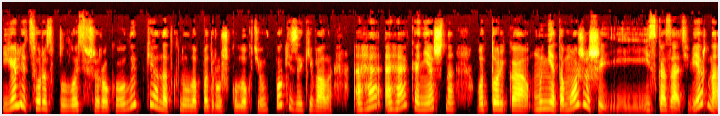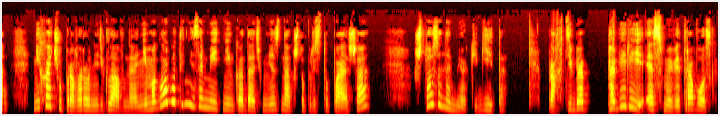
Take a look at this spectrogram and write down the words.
Ее лицо расплылось в широкой улыбке, она ткнула подружку локтем в бок и закивала. «Ага, ага, конечно. Вот только мне-то можешь и, и сказать, верно? Не хочу проворонить главное. Не могла бы ты незаметненько дать мне знак, что приступаешь, а?» «Что за намеки, Гита?» «Прах тебя побери, Эсме Ветровоск!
